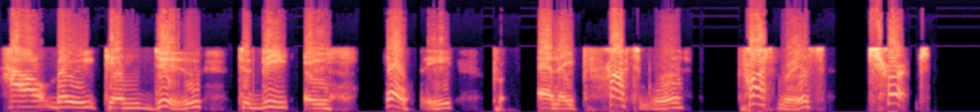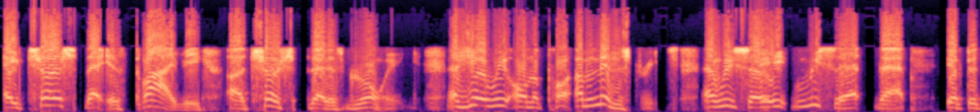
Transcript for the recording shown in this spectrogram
how they can do to be a healthy and a prosperous prosperous church, a church that is thriving, a church that is growing. And here we on the part of ministries, and we say we said that if the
